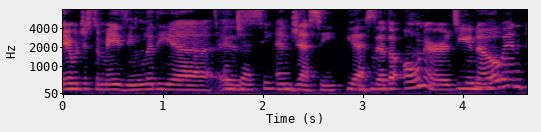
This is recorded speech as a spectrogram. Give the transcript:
they were just amazing. Lydia And Jesse. and Jesse. Yes, they're the owners. You know, and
